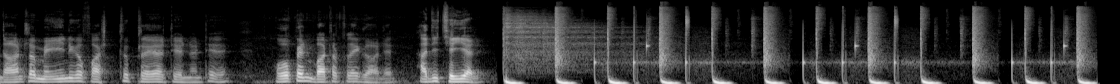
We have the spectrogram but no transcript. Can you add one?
దాంట్లో మెయిన్గా ఫస్ట్ ప్రయారిటీ ఏంటంటే ఓపెన్ బటర్ఫ్లై గార్డెన్. అది చెయ్యాలి.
